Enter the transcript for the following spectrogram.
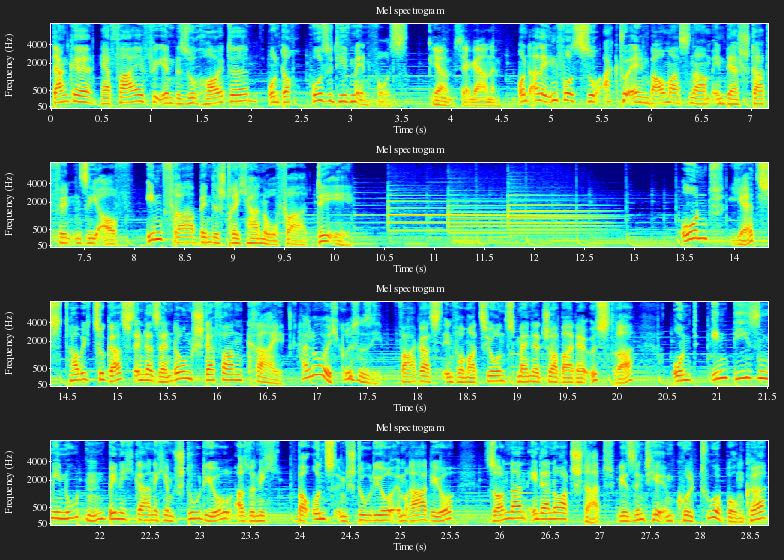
Danke, Herr Fey, für Ihren Besuch heute und doch positiven Infos. Ja, sehr gerne. Und alle Infos zu aktuellen Baumaßnahmen in der Stadt finden Sie auf infra-hannover.de. Und jetzt habe ich zu Gast in der Sendung Stefan Krei. Hallo, ich grüße Sie. Fahrgastinformationsmanager bei der Östra. Und in diesen Minuten bin ich gar nicht im Studio, also nicht bei uns im Studio im Radio, sondern in der Nordstadt. Wir sind hier im Kulturbunker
